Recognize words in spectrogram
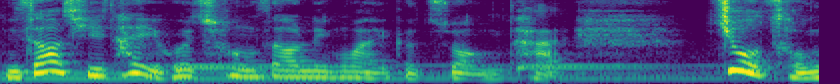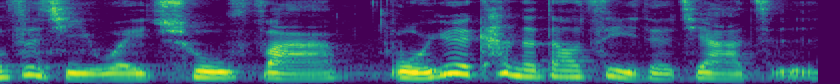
你知道，其实他也会创造另外一个状态，就从自己为出发，我越看得到自己的价值。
